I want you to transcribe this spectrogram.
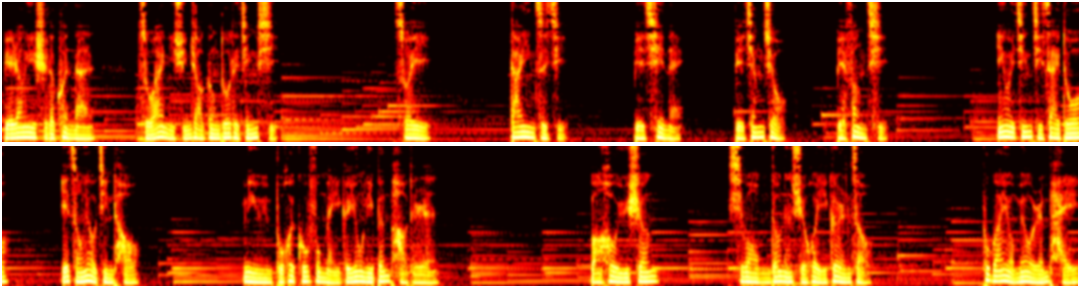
别让一时的困难阻碍你寻找更多的惊喜。所以，答应自己，别气馁，别将就，别放弃，因为荆棘再多，也总有尽头。命运不会辜负每一个用力奔跑的人。往后余生，希望我们都能学会一个人走，不管有没有人陪。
